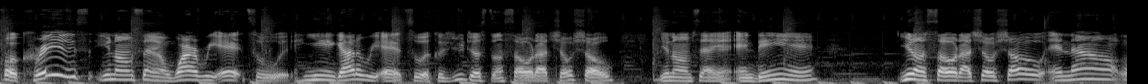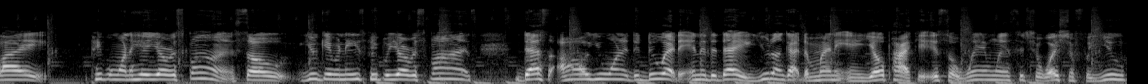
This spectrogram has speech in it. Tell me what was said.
for Chris, you know what I'm saying, why react to it? You ain't gotta react to it because you just done sold out your show. You know what I'm saying? And then you done sold out your show and now like people want to hear your response. So you giving these people your response that's all you wanted to do at the end of the day. You done got the money in your pocket. It's a win-win situation for you.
